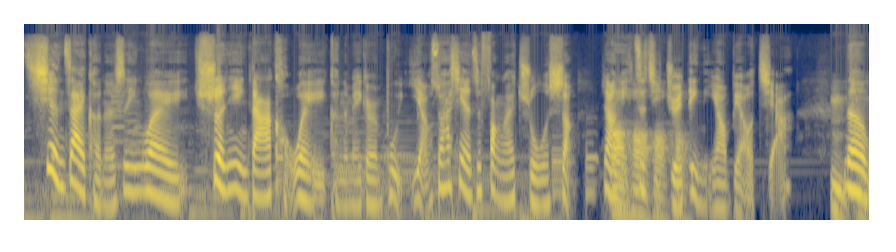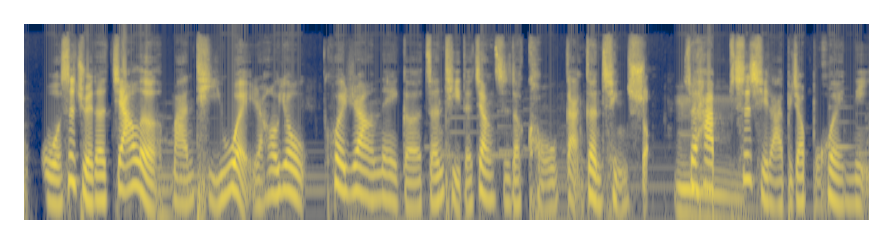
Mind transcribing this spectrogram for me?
现在可能是因为顺应大家口味，可能每个人不一样，所以它现在是放在桌上，让你自己决定你要不要加。那我是觉得加了蛮提味，然后又会让那个整体的酱汁的口感更清爽，嗯、所以它吃起来比较不会腻。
